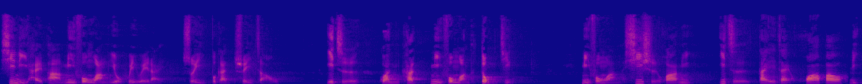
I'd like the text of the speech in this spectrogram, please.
心里害怕蜜蜂王又飞回来，所以不敢睡着，一直观看蜜蜂王的动静。蜜蜂王吸食花蜜，一直待在花苞里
